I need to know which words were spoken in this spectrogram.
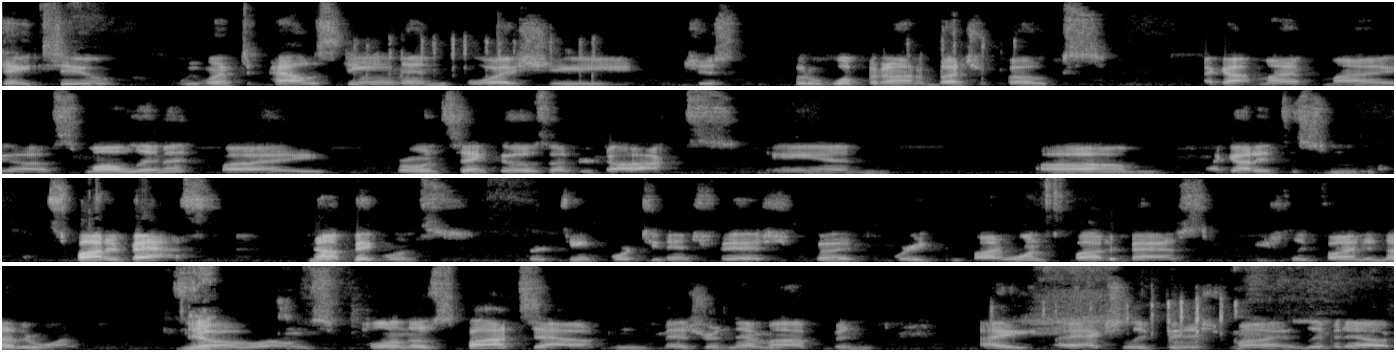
day two, we went to Palestine, and boy, she just put a whooping on a bunch of folks. I got my my uh, small limit by throwing senkos under docks, and um, I got into some spotted bass, not big ones, 13, 14 inch fish, but where you can find one spotted bass, usually find another one. Yep. So I was pulling those spots out and measuring them up, and I, I actually finished my limit out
